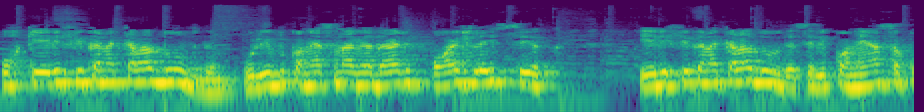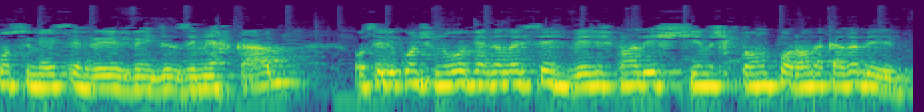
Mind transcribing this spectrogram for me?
Porque ele fica naquela dúvida. O livro começa, na verdade, pós-lei seca. E ele fica naquela dúvida se ele começa a consumir as cervejas vendidas em mercado ou se ele continua vendendo as cervejas clandestinas que estão no porão da casa dele.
